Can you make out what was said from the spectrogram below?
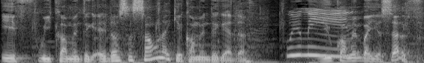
If we coming together, it doesn't sound like you're coming together. What do you mean? You come in by yourself.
